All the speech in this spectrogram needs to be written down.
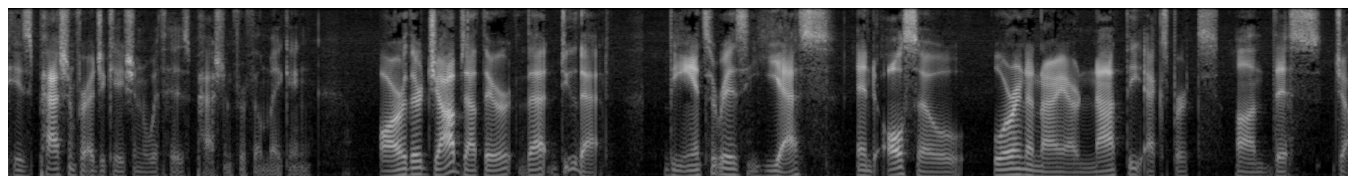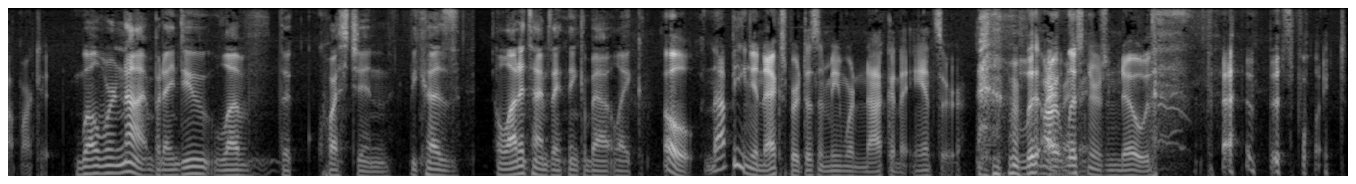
his passion for education with his passion for filmmaking. Are there jobs out there that do that? The answer is yes. And also, Oren and I are not the experts on this job market. Well, we're not, but I do love the question because a lot of times I think about like, Oh, not being an expert doesn't mean we're not going to answer. Li- Right, our right, listeners know that, that at this point.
